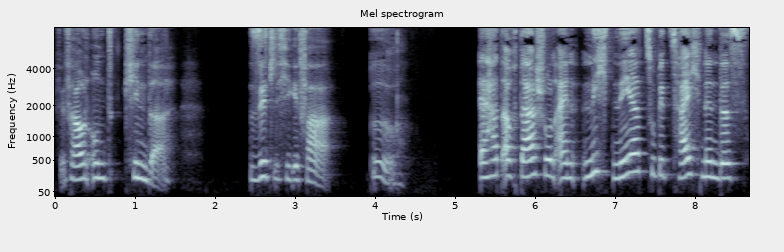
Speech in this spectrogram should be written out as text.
Für Frauen und Kinder. Sittliche Gefahr. Ugh. Er hat auch da schon ein nicht näher zu bezeichnendes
